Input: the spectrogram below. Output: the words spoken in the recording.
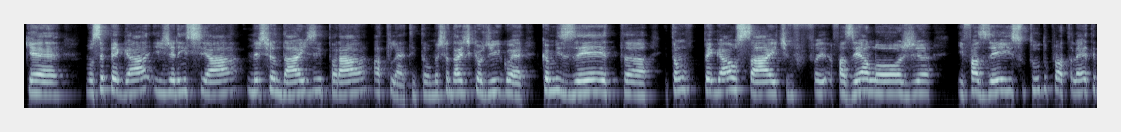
que é você pegar e gerenciar merchandise para atleta. Então, merchandise que eu digo é camiseta. Então, pegar o site, fazer a loja e fazer isso tudo para o atleta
